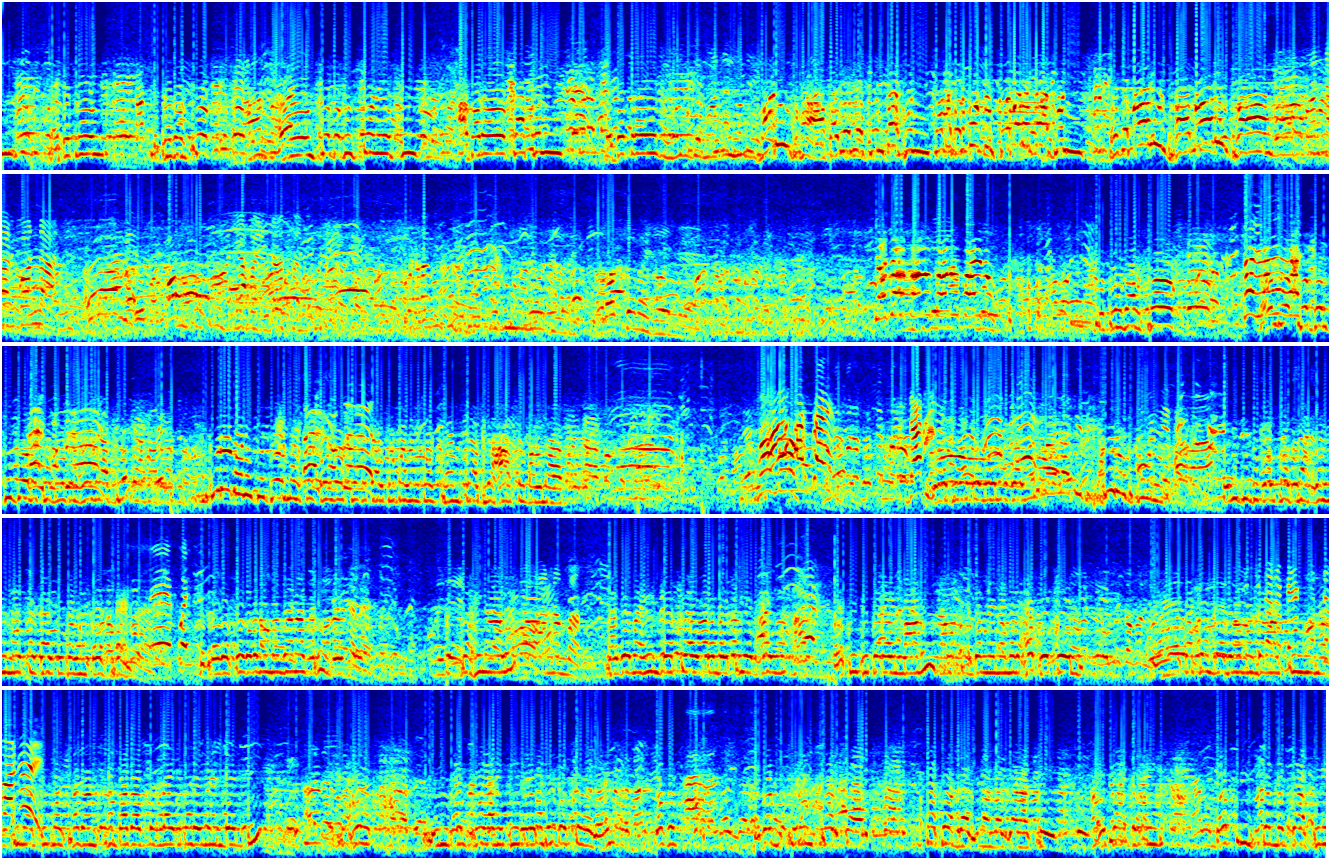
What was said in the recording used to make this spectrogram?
আবারও এক্ষেত্রে মারুফা বাড়িয়ে গেছেন সুপ্রদর্শক গুরুমণিকে দায়িত্ব পালন করছেন হাত মহিলা তিনি কিন্তু বলতে চাকরির মধ্যে দায়িত্ব পালন করছেন সুপ্রদর্শক অভিনন্দন জানাচ্ছি শাহিন আলম সাজা মাহিন্দ্র আমার প্রিয় ভাই অতিথি করেন মানুষ এবং নম্বর হাতে তাকে আমরা অভিনন্দন জানাচ্ছি সাধারণ সম্পাদক লাইট করেন মেনটেনটি এবং সুনীল সরকার তাকে আমরা অভিনন্দন জানাচ্ছি এটা বত্রিশ নম্বর যাত্রী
